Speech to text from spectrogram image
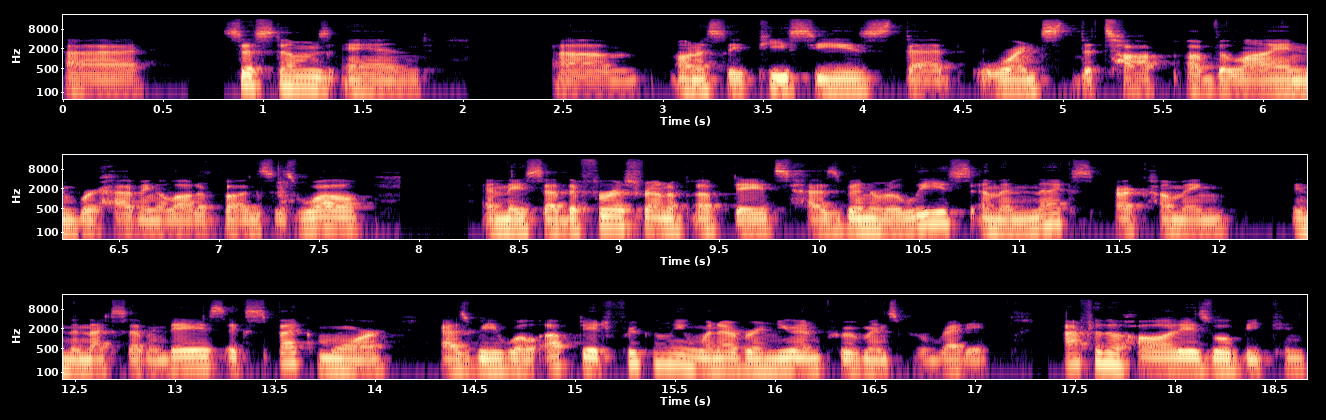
uh, systems and um, honestly PCs that weren't the top of the line were having a lot of bugs as well. And they said the first round of updates has been released and the next are coming in the next seven days. Expect more as we will update frequently whenever new improvements are ready. After the holidays, we'll be con-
